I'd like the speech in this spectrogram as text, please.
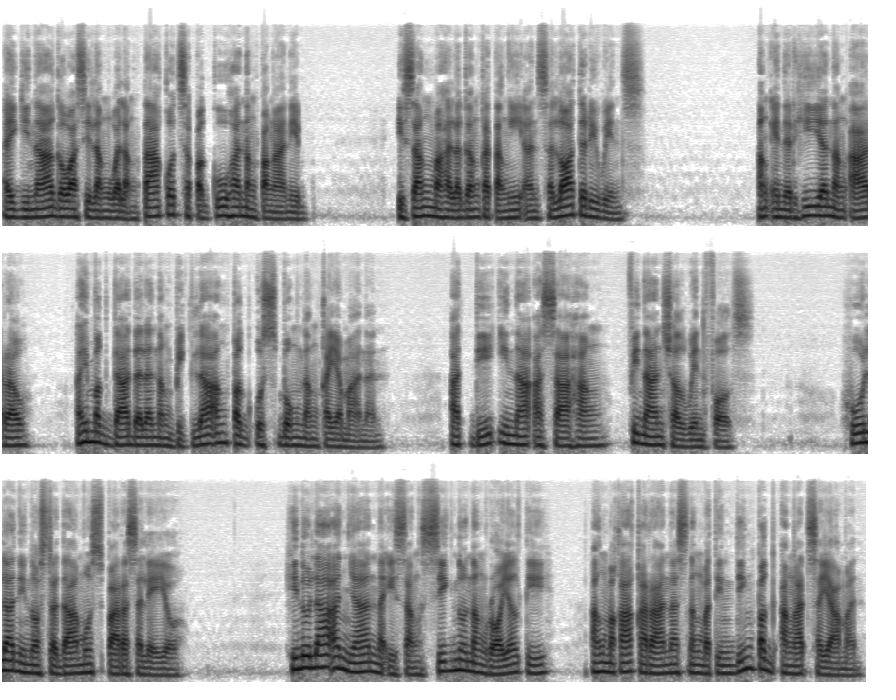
ay ginagawa silang walang takot sa pagkuha ng panganib. Isang mahalagang katangian sa lottery wins. Ang enerhiya ng araw ay magdadala ng biglaang pag-usbong ng kayamanan at di inaasahang financial windfalls hula ni Nostradamus para sa Leo. Hinulaan niya na isang signo ng royalty ang makakaranas ng matinding pag-angat sa yaman,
